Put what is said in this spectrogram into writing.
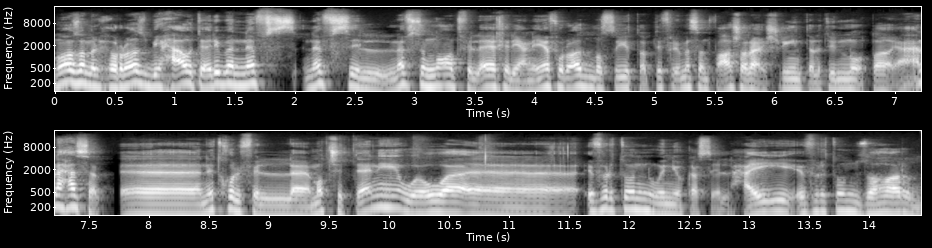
معظم الحراس بيحققوا تقريبا نفس نفس. نفس النقط في الآخر. يعني هي فروقات بسيطة بتفرق مثلا في 10 20 30 نقطة يعني على حسب. آه ندخل في الماتش الثاني وهو آه إيفرتون ونيوكاسل. حقيقي إيفرتون ظهر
